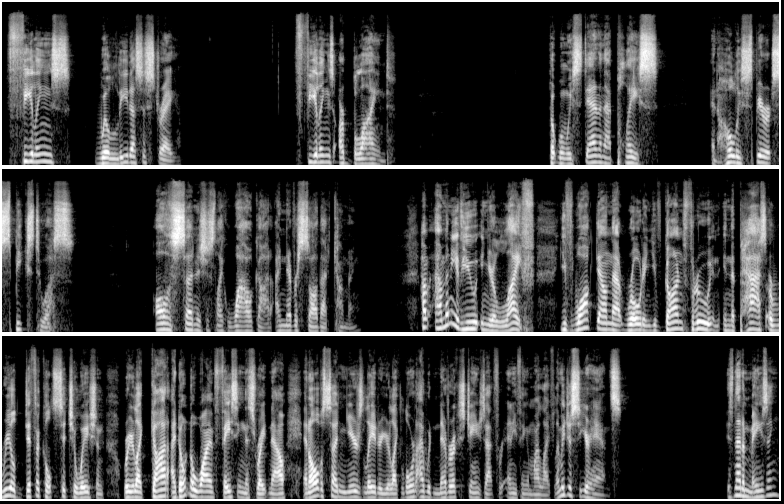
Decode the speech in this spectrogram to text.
Feelings will lead us astray. Feelings are blind. But when we stand in that place and Holy Spirit speaks to us, all of a sudden it's just like, wow, God, I never saw that coming. How, how many of you in your life you've walked down that road and you've gone through in, in the past a real difficult situation where you're like, God, I don't know why I'm facing this right now. And all of a sudden, years later, you're like, Lord, I would never exchange that for anything in my life. Let me just see your hands. Isn't that amazing?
